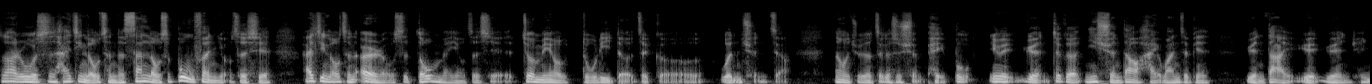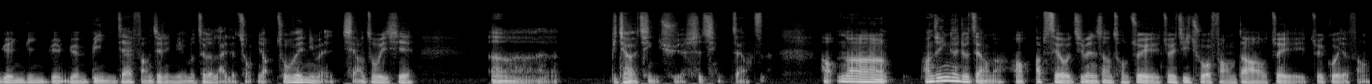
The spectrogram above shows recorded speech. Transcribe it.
那如果是海景楼层的三楼是部分有这些，海景楼层的二楼是都没有这些，就没有独立的这个温泉。这样，那我觉得这个是选配不，因为远这个你选到海湾这边。远大远远远远远远远比你在房间里面有没有这个来的重要，除非你们想要做一些呃比较有情趣的事情，这样子。好，那房间应该就这样了。好，upsell 基本上从最最基础的房到最最贵的房，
